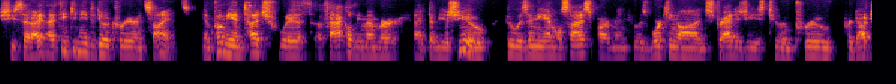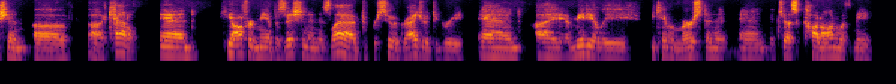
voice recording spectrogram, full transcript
she said, I, I, think you need to do a career in science and put me in touch with a faculty member at WSU who was in the animal science department who was working on strategies to improve production of uh, cattle. And he offered me a position in his lab to pursue a graduate degree. And I immediately became immersed in it and it just caught on with me.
